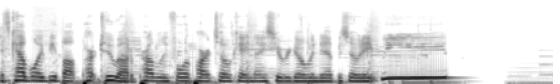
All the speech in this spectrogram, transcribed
It's Cowboy Bebop Part 2 out of probably 4 parts. Okay, nice. Here we go into episode 8. Weep!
